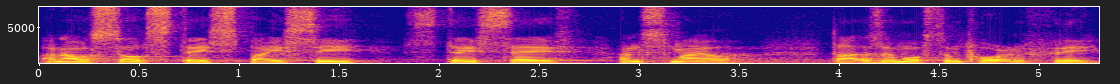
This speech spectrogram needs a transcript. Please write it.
and also stay spicy, stay safe and smile. That is the most important three.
